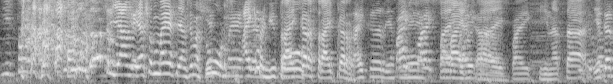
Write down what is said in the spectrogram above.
Iya, stop. yang yang smash yang smash Yes, sur striker gitu striker striker Striker yang Spike, smash. spike, Spike, Spike, Spike, ah. Si Hinata Ya kan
